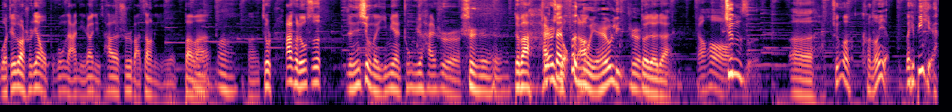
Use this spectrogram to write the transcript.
我这段时间我不攻打你，让你踏踏实实把葬礼办完。嗯，嗯、就是阿克琉斯人性的一面，终于还是是是是，对吧？还是再有的。愤怒也是有理智，对对对，然后君子呃，君哥可能也未必啊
